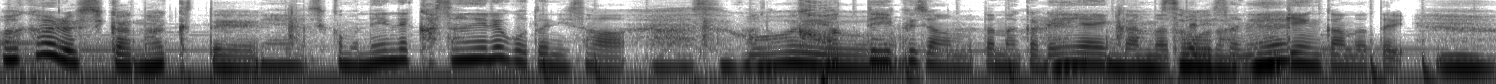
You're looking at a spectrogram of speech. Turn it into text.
分かるしかなくて、ね、しかも年齢重ねるごとにさあーすごいよ。変わっていくじゃん。またなんか恋愛観だったりさ、うんね。人間観だったり。うん。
